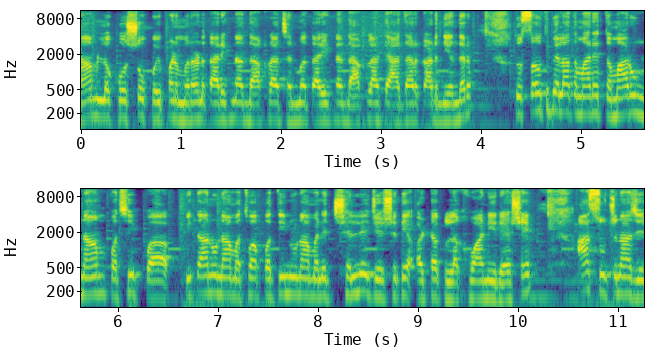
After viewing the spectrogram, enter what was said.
નામ લખો છો, કોઈ પણ મરણ તારીખના દાખલા, જન્મ તારીખના દાખલા કે આધાર કાર્ડની અંદર, તો સૌથી પહેલા તમારે તમારું નામ, પછી પિતાનું નામ અથવા પતિનું નામ અને છેલ્લે જે છે તે અટક લખવાની રહેશે. આ સૂચના જે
